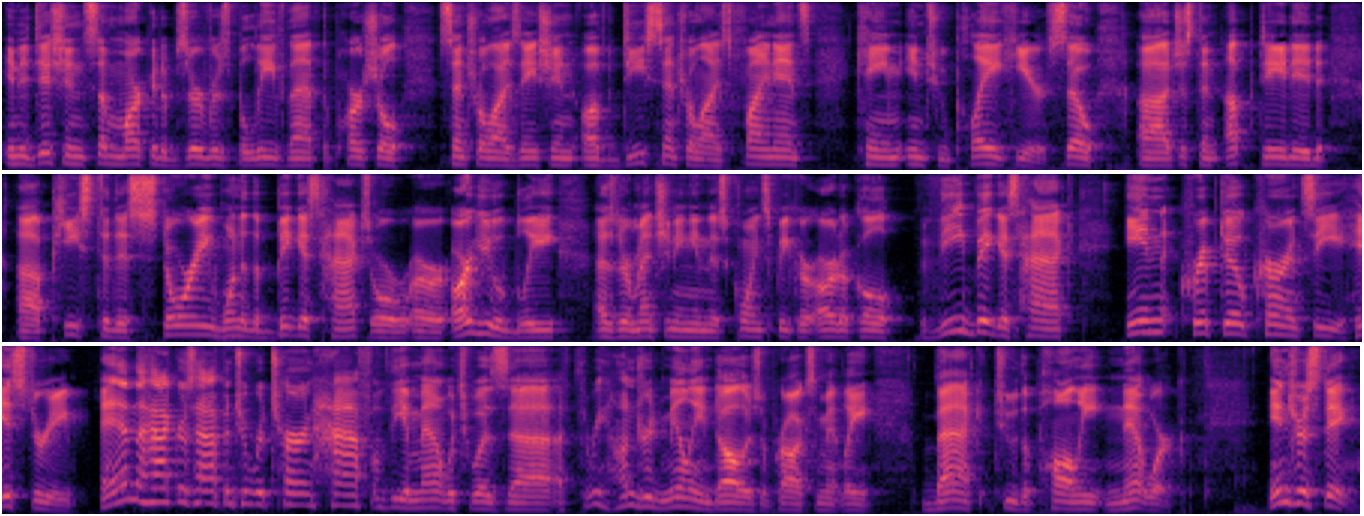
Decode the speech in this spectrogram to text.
In addition, some market observers believe that the partial centralization of decentralized finance came into play here. So, uh, just an updated uh, piece to this story. One of the biggest hacks, or, or arguably, as they're mentioning in this CoinSpeaker article, the biggest hack in cryptocurrency history. And the hackers happened to return half of the amount, which was uh, $300 million approximately, back to the Poly network. Interesting.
